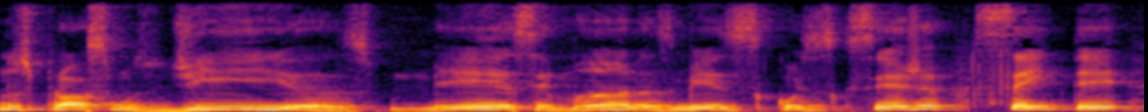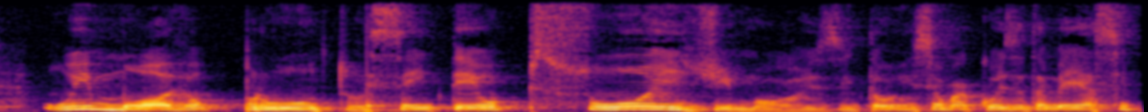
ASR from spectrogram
nos próximos dias, meses, semanas, meses, coisas que seja, sem ter o imóvel pronto, sem ter opções de imóveis. Então isso é uma coisa também a se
